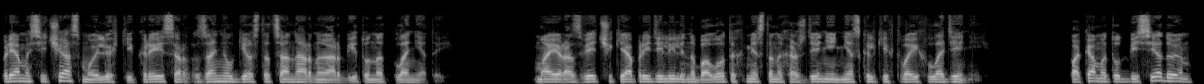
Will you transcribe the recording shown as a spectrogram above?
Прямо сейчас мой легкий крейсер занял геостационарную орбиту над планетой. Мои разведчики определили на болотах местонахождение нескольких твоих владений. Пока мы тут беседуем,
